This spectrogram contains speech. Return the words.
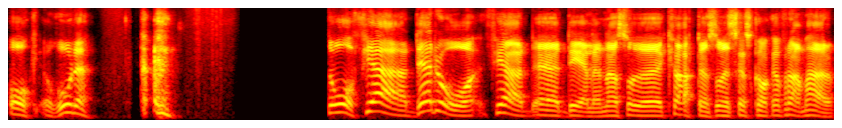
och Rune. Så fjärde då, fjärdedelen, eh, alltså eh, kvarten som vi ska skaka fram här.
